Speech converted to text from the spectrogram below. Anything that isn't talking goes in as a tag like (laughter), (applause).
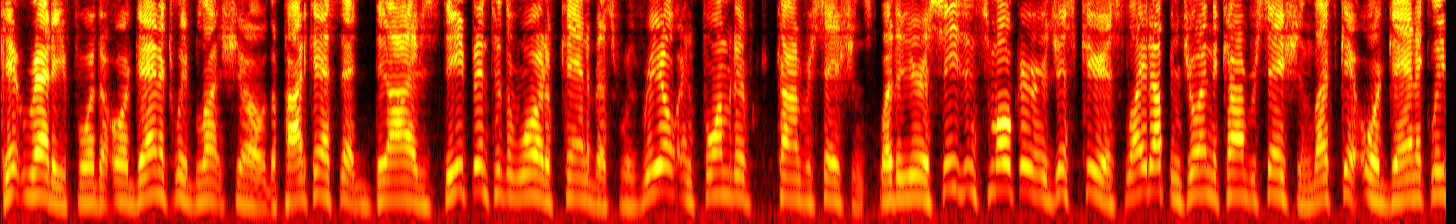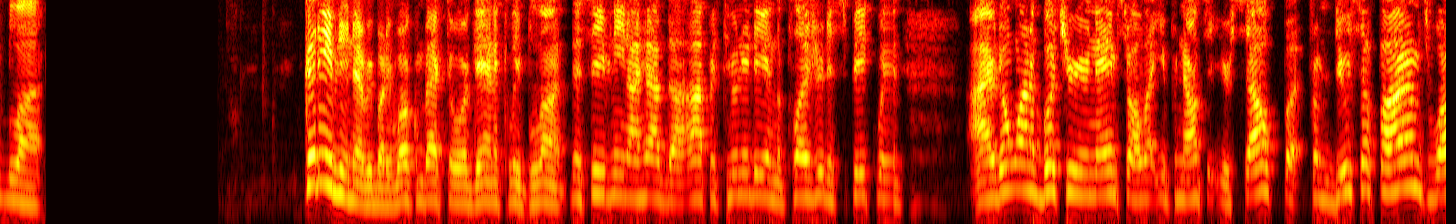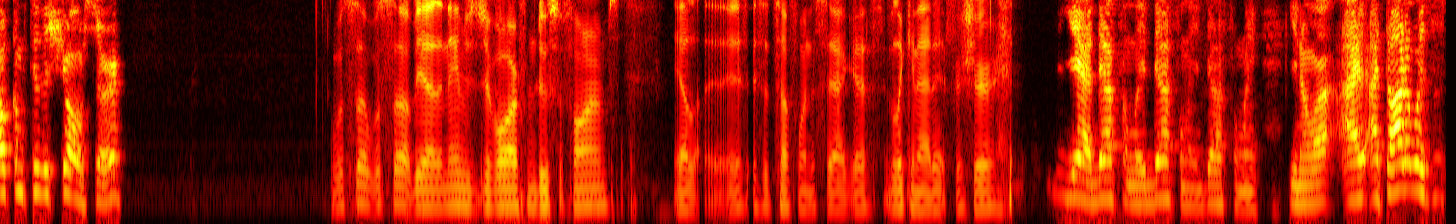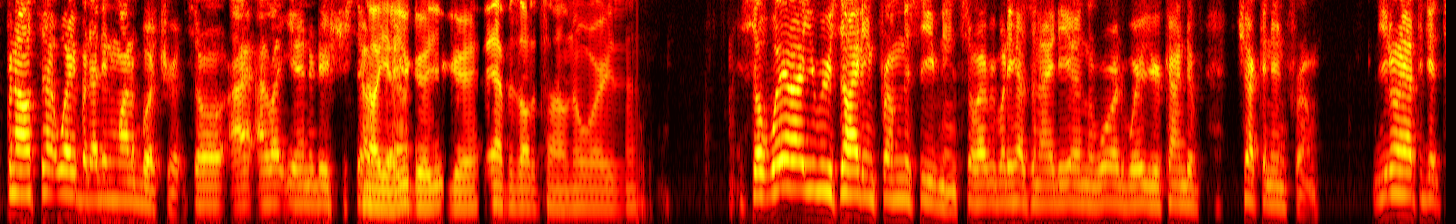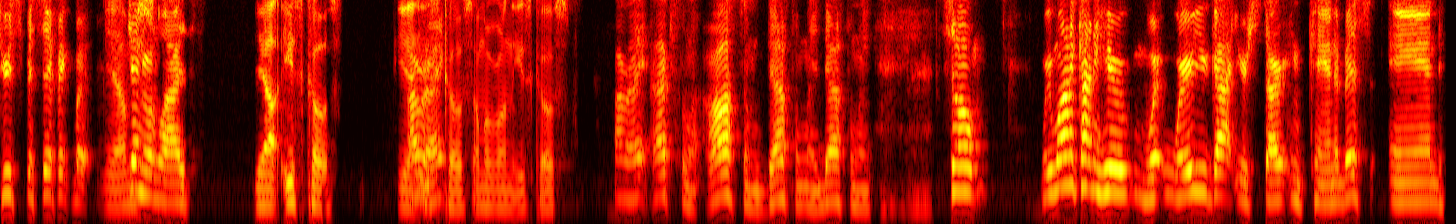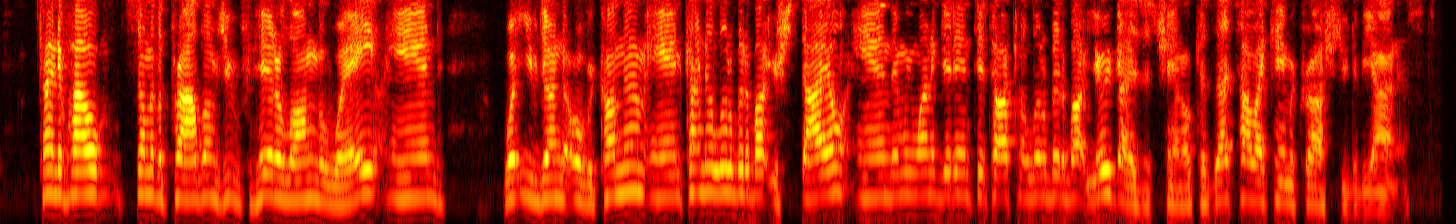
Get ready for the Organically Blunt Show, the podcast that dives deep into the world of cannabis with real, informative conversations. Whether you're a seasoned smoker or just curious, light up and join the conversation. Let's get organically blunt. Good evening, everybody. Welcome back to Organically Blunt. This evening, I have the opportunity and the pleasure to speak with I don't want to butcher your name, so I'll let you pronounce it yourself. But from Dusa Farms, welcome to the show, sir. What's up? What's up? Yeah, the name is Juvar from Dusa Farms. Yeah, it's, it's a tough one to say, I guess. Looking at it for sure. Yeah, definitely, definitely, definitely. You know, I, I thought it was pronounced that way, but I didn't want to butcher it, so I, I let you introduce yourself. Oh yeah, you're good. You're good. It happens all the time. No worries. Man. So, where are you residing from this evening? So everybody has an idea in the world where you're kind of checking in from. You don't have to get too specific, but yeah, generalize. Yeah, East Coast. Yeah, All East right. Coast. I'm over on the East Coast. All right, excellent, awesome, definitely, definitely. So, we want to kind of hear wh- where you got your start in cannabis and kind of how some of the problems you've hit along the way and what you've done to overcome them and kind of a little bit about your style. And then we want to get into talking a little bit about your guys' channel because that's how I came across you, to be honest.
